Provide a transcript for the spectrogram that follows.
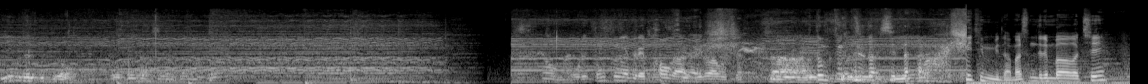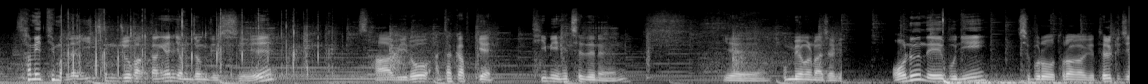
이 무대 끝으로 우리 뚱뚱이들의 파워가 일어나고 있어. 뚱뚱이들도 하신다. 3위 팀입니다. 말씀드린 바와 같이 3위 팀입니다. 이충주, 박강현, 염정재 씨 4위로 안타깝게 팀이 해체되는 예 운명을 맞이하게 어느 네 분이 집으로 돌아가게 될지.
